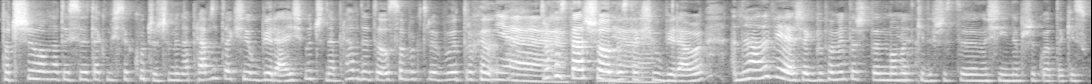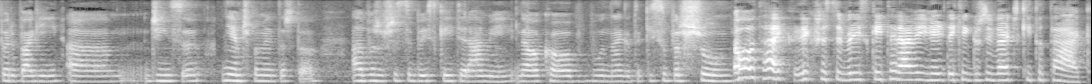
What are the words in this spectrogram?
patrzyłam na to i sobie tak myślę, kurczę, czy my naprawdę tak się ubieraliśmy, czy naprawdę te osoby, które były trochę, nie, trochę starsze od nie. nas tak się ubierały. No ale wiesz, jakby pamiętasz ten moment, kiedy wszyscy nosili na przykład takie super baggy um, jeansy. Nie wiem, czy pamiętasz to. Albo, że wszyscy byli skaterami naokoło, bo był nagle taki super szum. O tak, jak wszyscy byli skaterami i mieli takie grzyweczki, to tak.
